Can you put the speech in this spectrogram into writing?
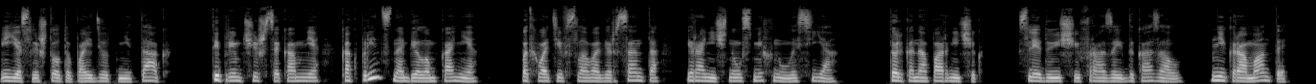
И если что-то пойдет не так, ты примчишься ко мне, как принц на белом коне». Подхватив слова Версента, иронично усмехнулась я. Только напарничек следующей фразой доказал. Некроманты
